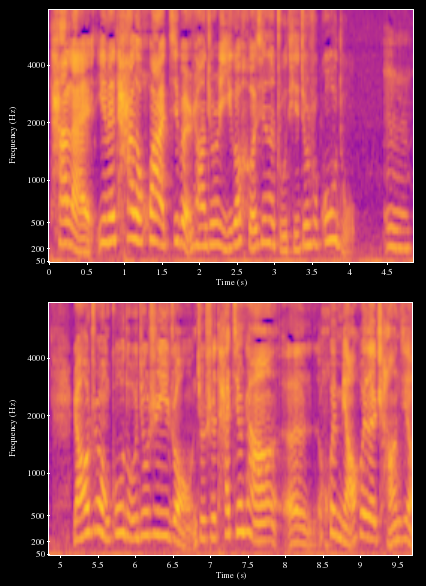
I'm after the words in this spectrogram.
他来，因为他的话基本上就是一个核心的主题就是孤独。嗯。然后这种孤独就是一种，就是他经常呃会描绘的场景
